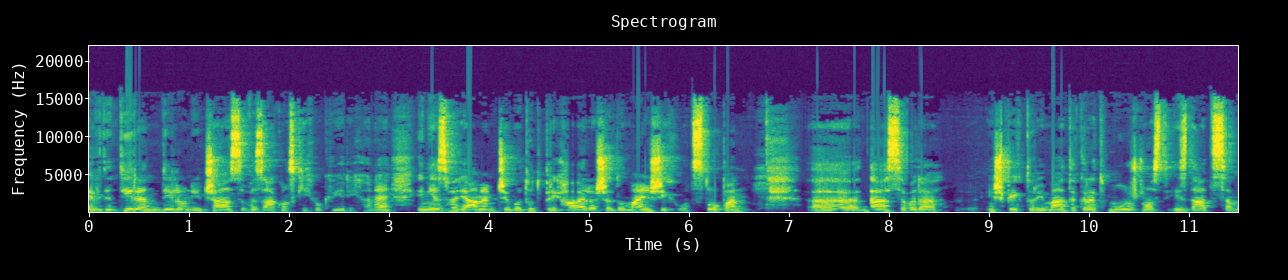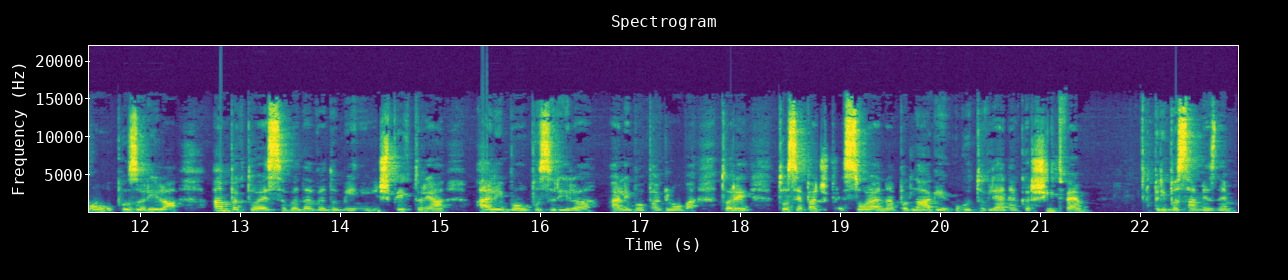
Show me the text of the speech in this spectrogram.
evidentiran delovni čas v zakonskih okvirih. In jaz verjamem, če bo tudi prihajalo še do manjših odstopanj, uh, da seveda inšpektor ima takrat možnost izdati samo upozorilo, ampak to je seveda v domeni inšpektorja, ali bo upozorilo ali bo pa globa. Torej, to se pač presoja na podlagi ugotovljene kršitve pri posameznem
